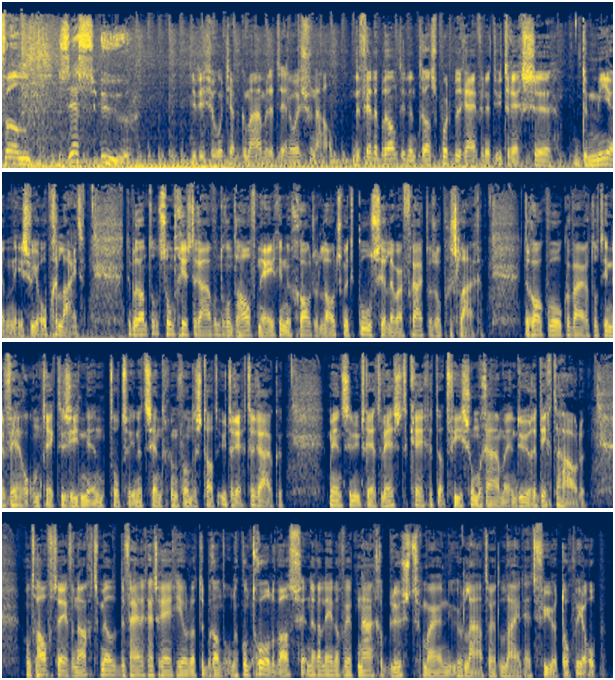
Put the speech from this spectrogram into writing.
van 6 uur. Dit is Jeroen Tjepkema met het NOS Journaal. De felle brand in een transportbedrijf in het Utrechtse De Meern is weer opgelaaid. De brand ontstond gisteravond rond half negen in een grote loods met koelcellen waar fruit was opgeslagen. De rookwolken waren tot in de verre omtrek te zien en tot in het centrum van de stad Utrecht te ruiken. Mensen in Utrecht-West kregen het advies om ramen en deuren dicht te houden. Rond half twee vannacht meldde de veiligheidsregio dat de brand onder controle was en er alleen nog werd nageblust, maar een uur later laaide het vuur toch weer op.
